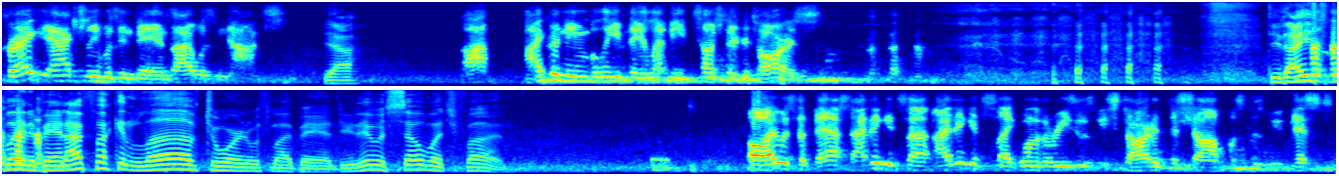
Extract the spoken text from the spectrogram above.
Craig actually was in bands. I was not. Yeah. I I couldn't even believe they let me touch their guitars. Dude, I used to play in a band. I fucking love touring with my band, dude. It was so much fun. Oh, it was the best. I think it's uh, I think it's like one of the reasons we started the shop was because we missed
